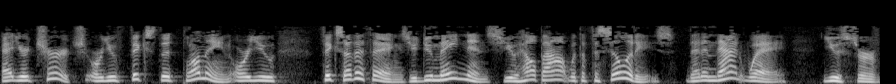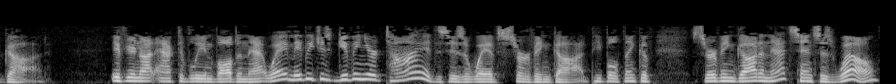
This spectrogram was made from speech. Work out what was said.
at your church, or you fix the plumbing, or you fix other things. You do maintenance. You help out with the facilities. That in that way you serve God. If you're not actively involved in that way, maybe just giving your tithes is a way of serving God. People think of serving God in that sense as well.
